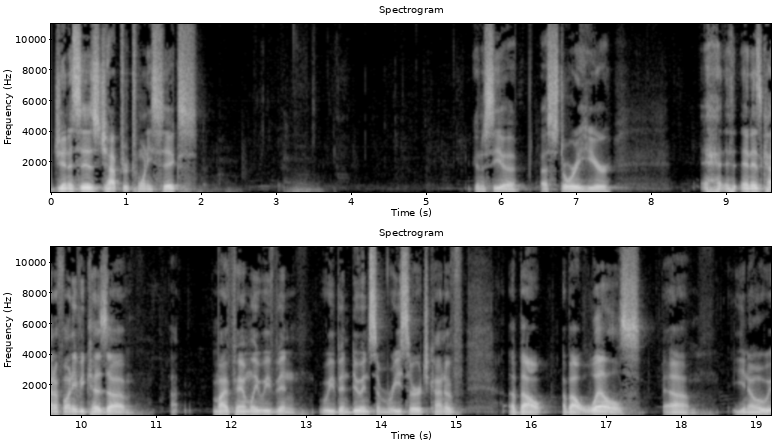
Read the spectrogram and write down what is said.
Genesis chapter twenty six. You're going to see a, a story here, and it's kind of funny because um, my family we've been we've been doing some research kind of about about wells. Um, you know,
